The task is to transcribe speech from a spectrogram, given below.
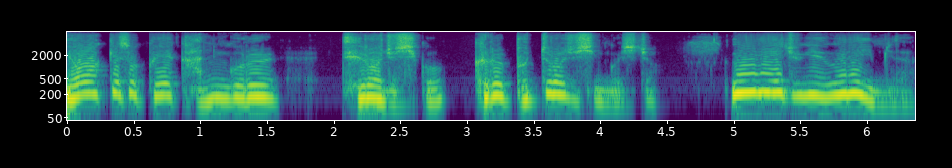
여호와께서 그의 간구를 들어주시고 그를 붙들어 주신 것이죠. 은혜 중에 은혜입니다.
